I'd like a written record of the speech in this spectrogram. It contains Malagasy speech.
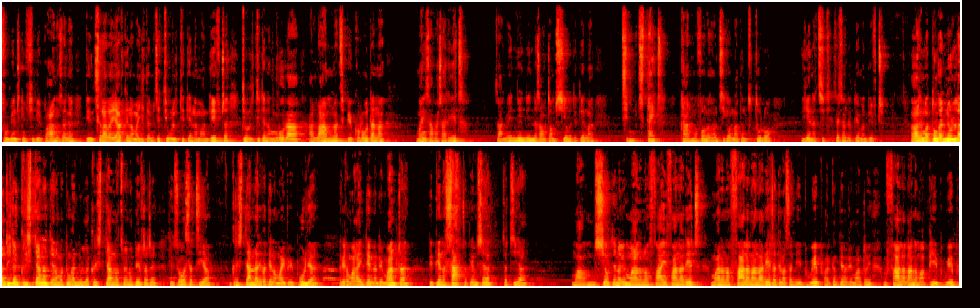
vao mendriky ny fibebahana izany dia ny tsirairay avy tena mahita mihitsy hoe ity olona ity tena mandefitra, ity olona ity tena mora alamina, tsy be korontana, mahay ny zavatra rehetra. Izany hoe n'inon'inona zavatra miseho dia tena tsy tsy taitra, calme foana izany isika ao anatin'ny tontolo iainantsika. Izay izany ilay hoe mandefitra. Ary mahatonga ny olona, indrindra ny kristiana, ny tena mahatonga ny olona kristiana tsy mahay mandefitra dia izao, satria ny kristiana rehefa tena mahay baiboly, rehefa mahay ny tenin'Andriamanitra, dia tena sarotra be mihitsy satria miseho tena hoe manana ny fahefana rehetra, manana ny fahalalana rehetra dia lasa mieboebo, araka ny tenin'Andriamanitra hoe ny fahalalana mampieboebo.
